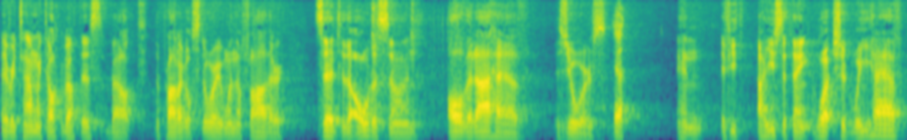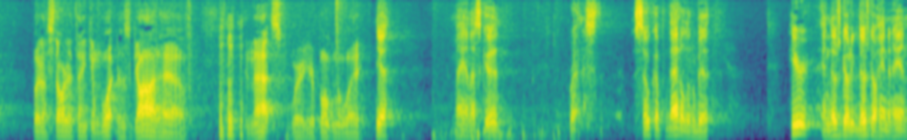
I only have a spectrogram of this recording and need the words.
every time we talk about this about the prodigal story when the father said to the oldest son, All that I have is yours. Yeah. And if you, I used to think, What should we have? But I started thinking, What does God have? and that's where you're blown away. Yeah. Man, that's good. Right. Soak up that a little bit. Here, and those go to, those go hand in hand.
